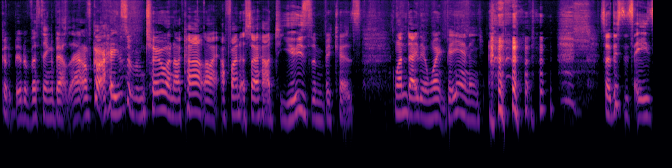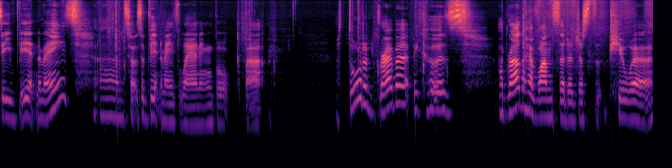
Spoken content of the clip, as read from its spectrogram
got a bit of a thing about that. I've got heaps of them too and I can't like, I find it so hard to use them because one day there won't be any. so this is Easy Vietnamese. Um, so it's a Vietnamese learning book, but I thought I'd grab it because I'd rather have ones that are just pure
